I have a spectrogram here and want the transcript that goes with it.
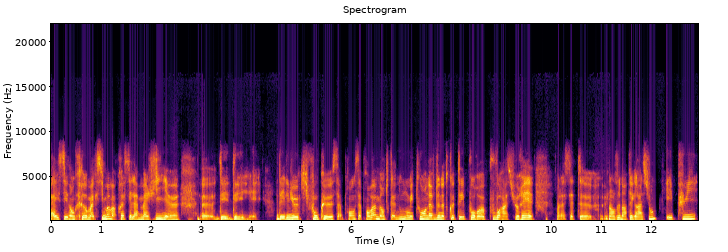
à essayer d'en créer au maximum. Après, c'est la magie des, des, des lieux qui font que ça prend ou ça prend pas. Mais en tout cas, nous, on met tout en œuvre de notre côté pour euh, pouvoir assurer voilà cette euh, l'enjeu d'intégration. Et puis,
